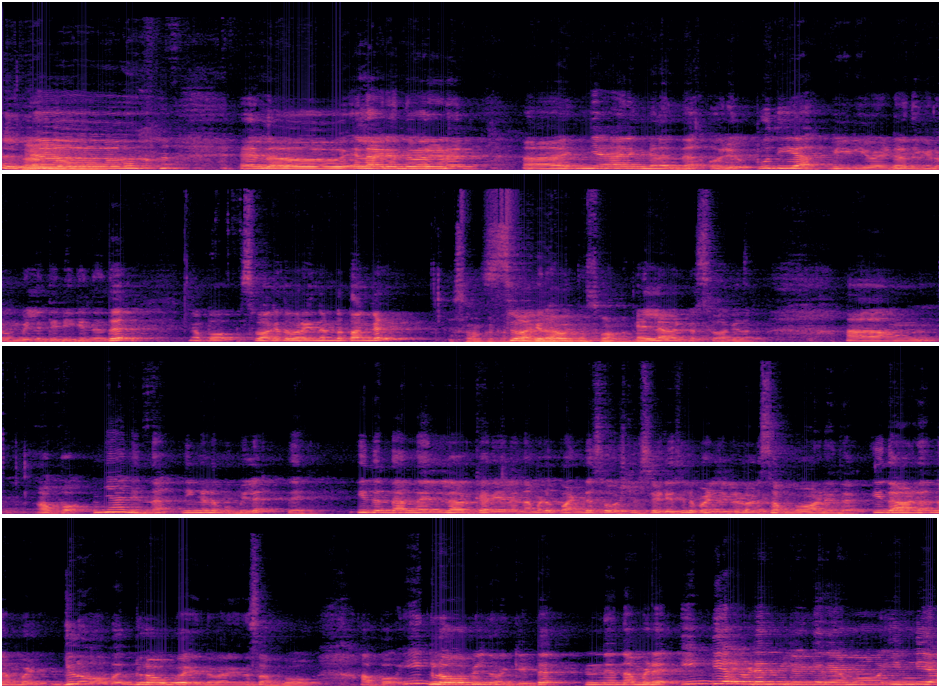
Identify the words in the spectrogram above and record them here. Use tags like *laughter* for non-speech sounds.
Hello hello എല്ലാവരും എന്ത് പറയണ? ഞാൻ നിങ്ങളെന്ന് ഒരു പുതിയ വീഡിയോ ആയിട്ട് നിങ്ങളുടെ മുമ്പിൽ എത്തിയിരിക്കുന്നത്. അപ്പോൾ സ്വാഗതം പറയുന്നുണ്ടോ താങ്കൾ. സ്വാഗതം. എല്ലാവർക്കും സ്വാഗതം. അപ്പോൾ ഞാൻ ഇന്ന് നിങ്ങളുടെ മുമ്പിൽ ഇതെന്താന്ന് ഇതെന്താണെന്ന് എല്ലാവർക്കും അറിയാലോ. നമ്മൾ പണ്ട് സോഷ്യൽ സ്റ്റഡീസിൽ പഠിച്ചിട്ടുള്ള ഒരു സംഭവമാണിത്. ഇതാണ് നമ്മൾ ഗ്ലോബ് ഗ്ലോബ് എന്ന് പറയുന്ന സംഭവം. അപ്പോൾ ഈ ഗ്ലോബിൽ നോക്കിയിട്ട് നമ്മുടെ ഇന്ത്യ എവിടെയെന്ന് വീഡിയോയ്ക്ക് അറിയാമോ ഇന്ത്യ.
